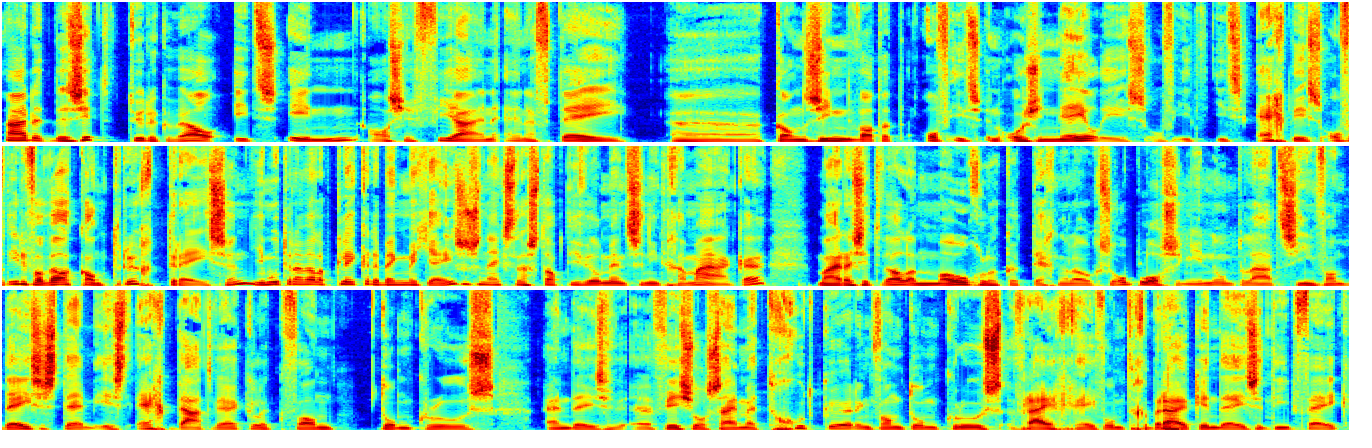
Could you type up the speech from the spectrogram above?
Nou, er, er zit natuurlijk wel iets in als je via een NFT uh, kan zien wat het, of iets een origineel is, of iets, iets echt is, of in ieder geval wel kan terugtracen. Je moet er dan wel op klikken, daar ben ik met je eens. Dat is een extra stap die veel mensen niet gaan maken. Maar er zit wel een mogelijke technologische oplossing in om te laten zien van deze stem is echt daadwerkelijk van Tom Cruise. En deze uh, visuals zijn met goedkeuring van Tom Cruise vrijgegeven om te gebruiken in deze deepfake.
